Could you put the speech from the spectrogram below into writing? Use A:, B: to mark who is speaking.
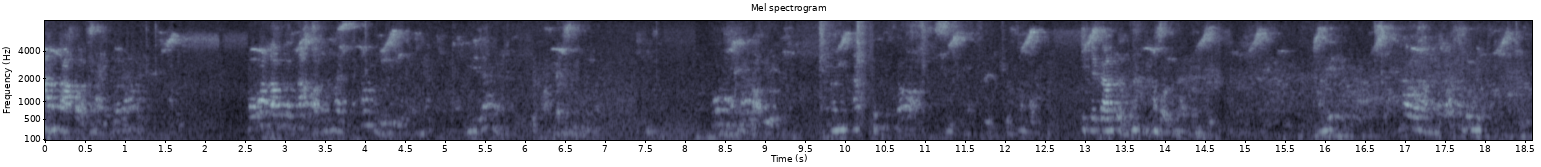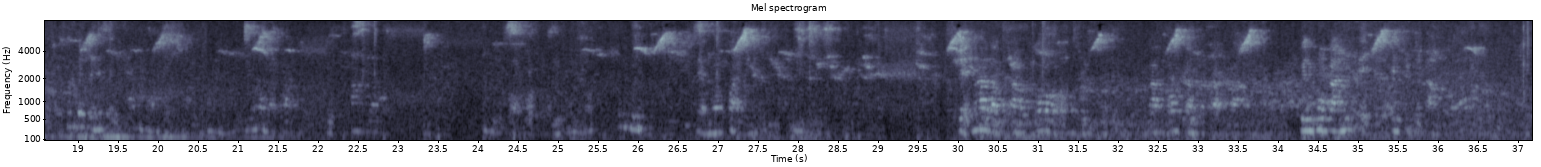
A: ถึงสร้างควาปลอดภัยก็ได้ เพราะว่าเราจะสร้างความปลอดภัยก็ต้องอยู่อย่างเงี้ยมีได้ก็กิจกรรมเสริมสร้างความปลอดภัยอันนี้ถ้าเราทำก็จะเป็นก็จะเป็นสริมสร้างความปลอดภัยไม่ต้องมาตัดตั้งได้แต่น้องฝ่าย แต่ถ้าเราจะเอาก็การป้องกันประสาทร้ายเป็นโครงการพิเศษจะเป็นกิจกรรม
